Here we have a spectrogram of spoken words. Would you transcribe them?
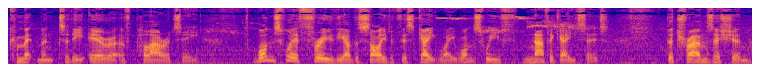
commitment to the era of polarity. Once we're through the other side of this gateway once we've navigated the transition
